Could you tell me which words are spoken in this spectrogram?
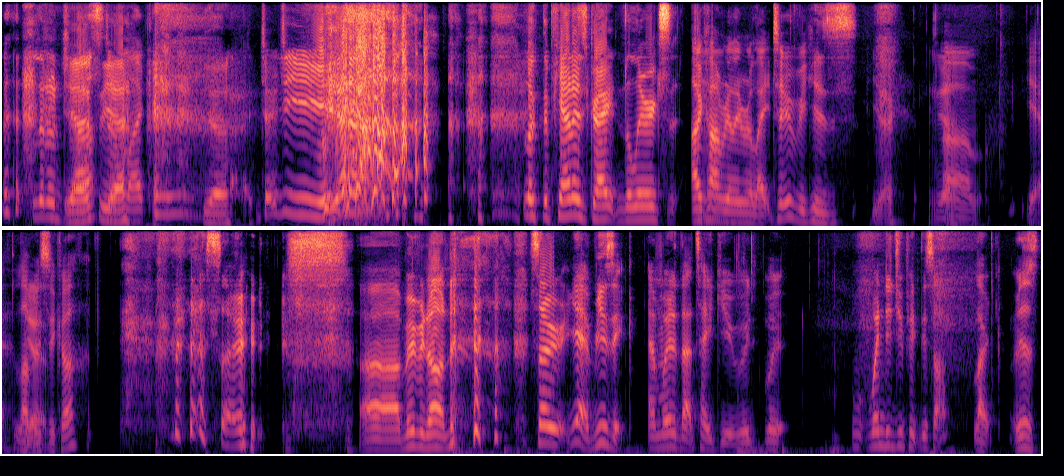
this little joust yeah. of like, Yeah. Joji. Look, the piano's great. The lyrics I can't Mm. really relate to because you know, Yeah. um, yeah, love Yeah. Isuka. so, uh, moving on. so yeah, music. And where did that take you? When did you pick this up? Like, it was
